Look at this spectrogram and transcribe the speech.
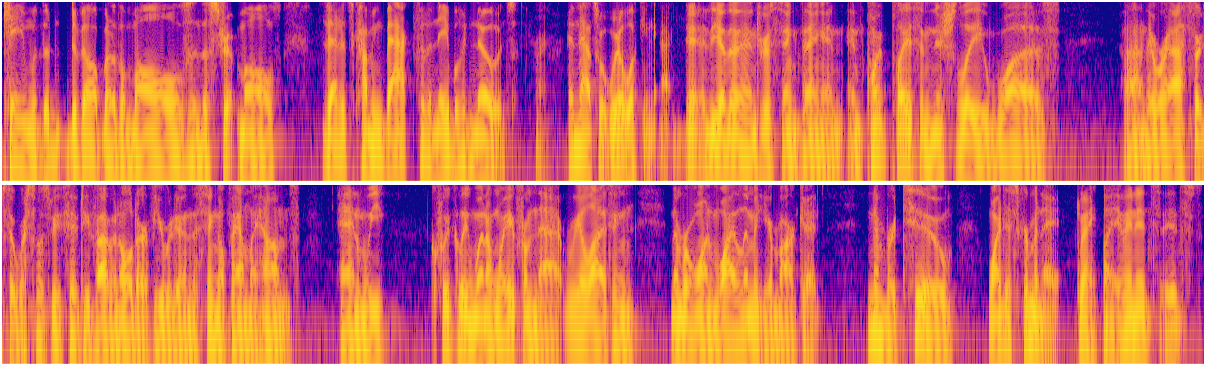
came with the development of the malls and the strip malls that it's coming back for the neighborhood nodes. Right. And that's what we're looking at. Yeah, the other interesting thing, and, and Point Place initially was – uh, there were aspects that were supposed to be 55 and older if you were doing the single family homes. And we quickly went away from that, realizing number one, why limit your market? Number two, why discriminate? Right. I mean, it's it's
